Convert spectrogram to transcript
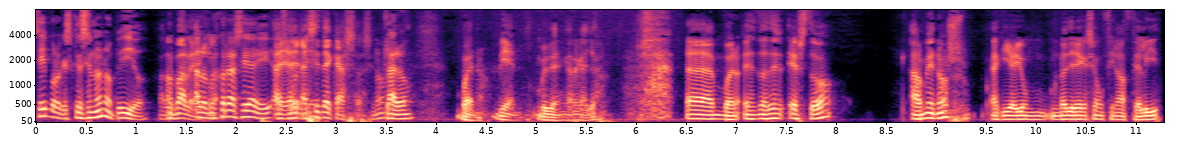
Sí, porque es que si no, no pillo. A lo, Ah, vale, a lo claro. mejor así hay, suerte. así te casas, ¿no? Claro. Bueno, bien, muy bien, Gargallo. Eh, bueno, entonces esto, al menos, aquí hay un, no diría que sea un final feliz,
